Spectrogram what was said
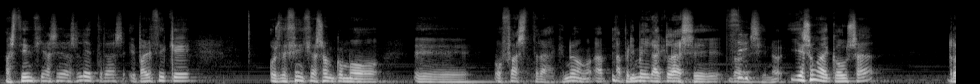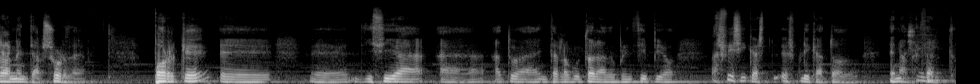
as ciencias e as letras e parece que os de ciencias son como eh, o fast track, non? A, a primeira clase do sí. ensino. E é unha cousa realmente absurda, porque eh, eh, dicía a, a túa interlocutora do principio, as físicas explica todo, e non sí. é certo.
